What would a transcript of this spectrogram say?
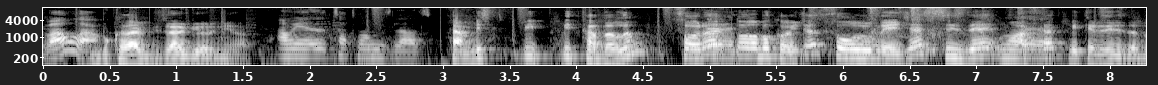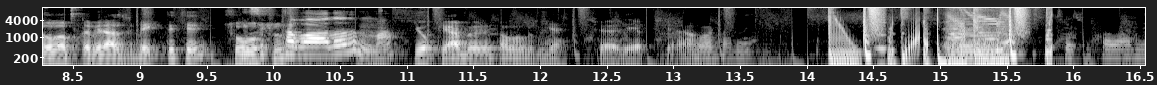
Valla. Bu kadar güzel görünüyor. Ama yine tatmamız lazım. Tamam biz bir, bir tadalım. Sonra Evet. dolaba koyacağız. Soğuduğunda yiyeceğiz. Siz de muhakkak bitirdiğinizde dolapta biraz bekletin. Soğusun. Yüzük tabağı alalım mı? Yok ya böyle tavalım gel. Şöyle yapacağım. Orada ne? Tuzu falan mı?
